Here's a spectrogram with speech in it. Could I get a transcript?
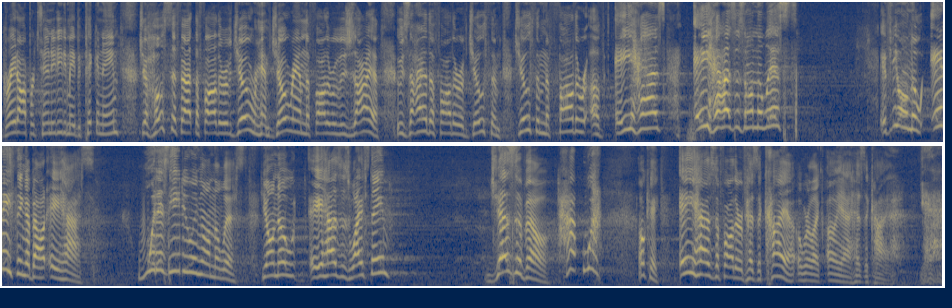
great opportunity to maybe pick a name? Jehoshaphat the father of Joram, Joram the father of Uzziah, Uzziah the father of Jotham, Jotham, the father of Ahaz. Ahaz is on the list. If you all know anything about Ahaz, what is he doing on the list? Y'all know Ahaz's wife's name? Jezebel. How, what? Okay, Ahaz, the father of Hezekiah. Oh, we're like, oh yeah, Hezekiah. Yeah.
